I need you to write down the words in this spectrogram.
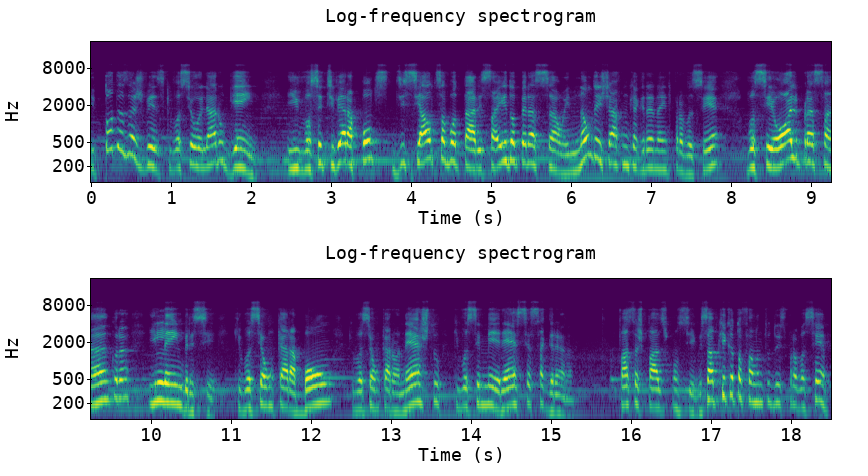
E todas as vezes que você olhar gain e você tiver a ponto de se auto-sabotar e sair da operação e não deixar com que a grana entre para você, você olhe para essa âncora e lembre-se que você é um cara bom, que você é um cara honesto, que você merece essa grana faça as pazes consigo. E sabe por que eu estou falando tudo isso para você?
